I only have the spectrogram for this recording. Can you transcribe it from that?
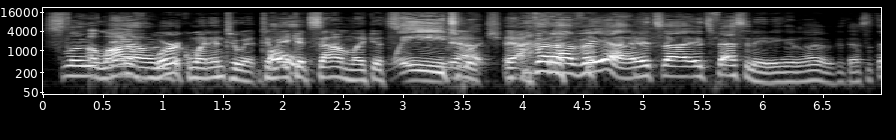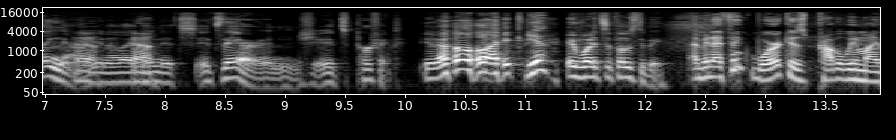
slow. Mm-hmm. A lot down, of work went into it to make Oh, it sound like it's way too yeah, much. Yeah. but uh, but yeah, it's uh, it's fascinating, and uh, that's the thing now. Yeah, You know, like yeah. and it's it's there, and it's perfect. You know, like Yeah. in what it's supposed to be. I mean, I think "Work" is probably my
